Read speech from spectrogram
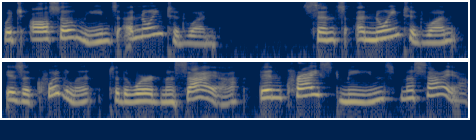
which also means anointed one. Since anointed one is equivalent to the word Messiah, then Christ means Messiah.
